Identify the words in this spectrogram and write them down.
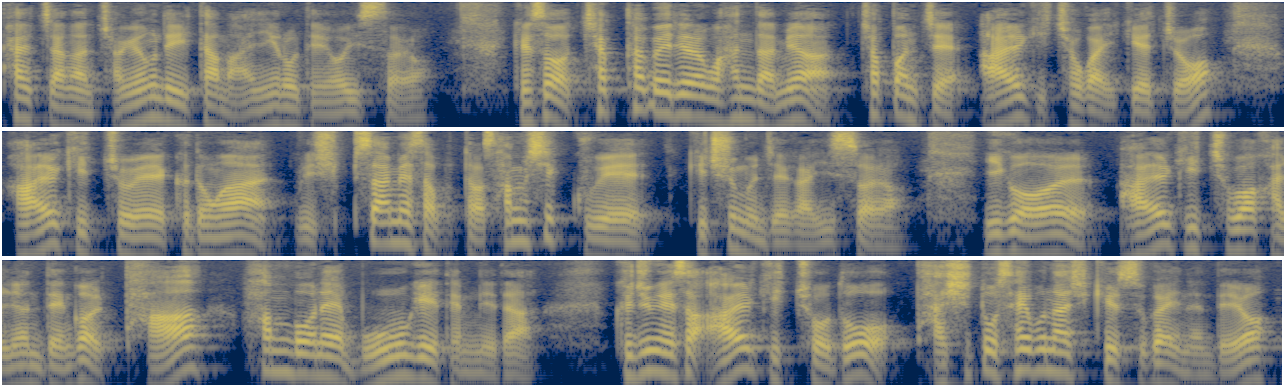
8장은 정형 데이터 마이닝으로 되어 있어요. 그래서 챕터별이라고 한다면 첫 번째 알 기초가 있겠죠. 알 기초에 그동안 우리 13에서부터 39의 기출 문제가 있어요. 이걸 알 기초와 관련된 걸 다 한 번에 모으게 됩니다. 그 중에서 R 기초도 다시 또 세분화시킬 수가 있는데요.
